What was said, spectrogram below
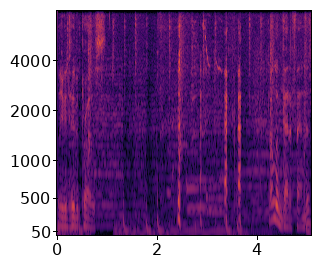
Leave it to the pros. don't look that offended.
